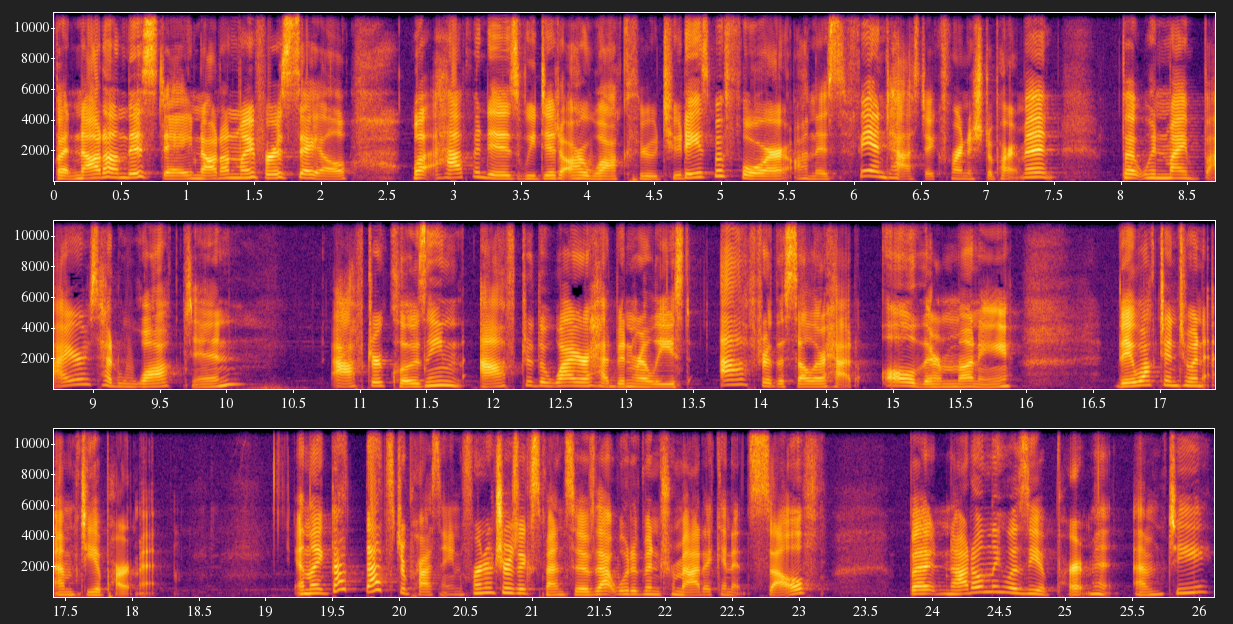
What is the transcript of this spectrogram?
But not on this day, not on my first sale. What happened is we did our walkthrough two days before on this fantastic furnished apartment. But when my buyers had walked in after closing, after the wire had been released, after the seller had all their money, they walked into an empty apartment. And like that that's depressing. Furniture is expensive. That would have been traumatic in itself. But not only was the apartment empty,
